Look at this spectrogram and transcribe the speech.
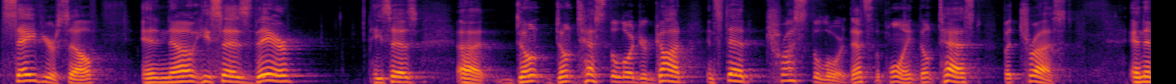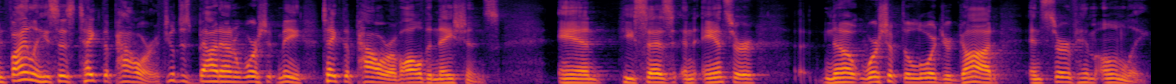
save yourself. And no, he says there, he says, uh, don't, don't test the Lord your God. Instead, trust the Lord. That's the point. Don't test, but trust. And then finally, he says, Take the power. If you'll just bow down and worship me, take the power of all the nations. And he says, an answer, no, worship the Lord your God and serve him only.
